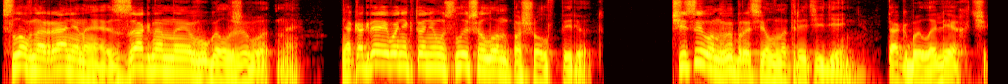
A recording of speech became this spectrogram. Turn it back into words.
Словно раненое, загнанное в угол животное. А когда его никто не услышал, он пошел вперед. Часы он выбросил на третий день. Так было легче.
